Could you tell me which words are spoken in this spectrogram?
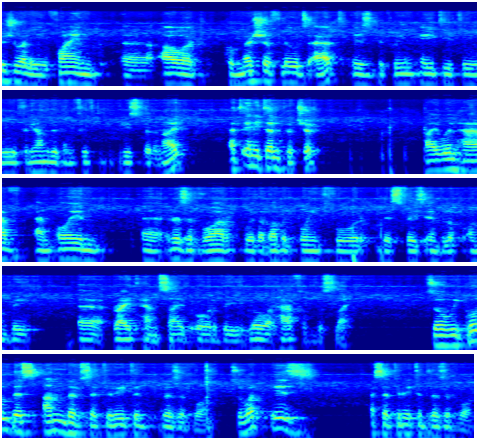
usually find uh, our commercial fluids at is between 80 to 350 degrees Fahrenheit. At any temperature, I will have an oil reservoir with a bubble point for this phase envelope on the uh, right hand side or the lower half of the slide. So we call this under-saturated reservoir. So what is a saturated reservoir?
